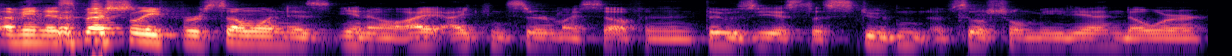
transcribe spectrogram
I mean, especially for someone as you know, I, I consider myself an enthusiast, a student of social media, nowhere,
